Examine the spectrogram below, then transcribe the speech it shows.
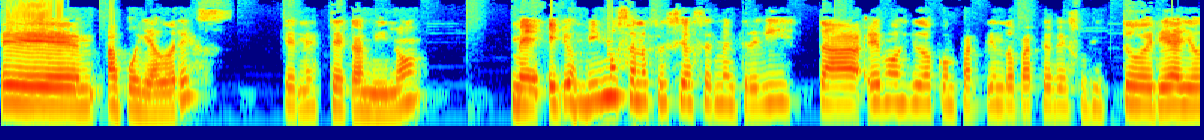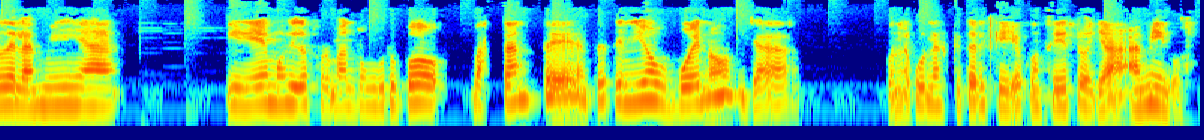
Eh, apoyadores en este camino. ellos mismos han ofrecido hacerme entrevistas, hemos ido compartiendo parte de sus historias, yo de las mías, y hemos ido formando un grupo bastante entretenido, bueno, ya con algunos escritores que yo considero ya amigos.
